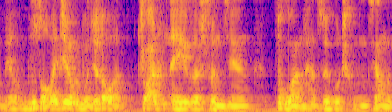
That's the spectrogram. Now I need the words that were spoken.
没有无所谓，就是我觉得我抓住那一个瞬间，不管它最后成像的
